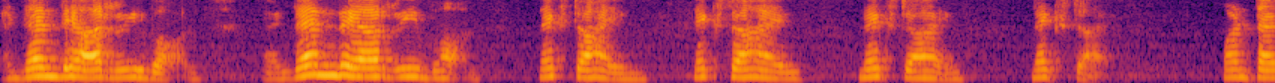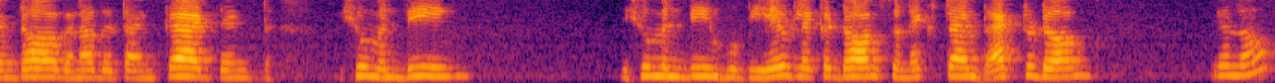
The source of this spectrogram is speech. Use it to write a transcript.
And then they are reborn. And then they are reborn. Next time. Next time. Next time. Next time. One time dog another time cat then human being. The human being who behaved like a dog so next time back to dog. You know?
